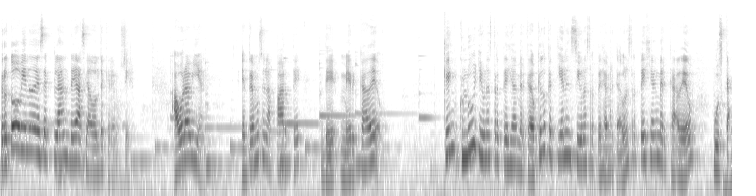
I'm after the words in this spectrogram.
Pero todo viene de ese plan de hacia dónde queremos ir. Ahora bien, entremos en la parte de mercadeo. ¿Qué incluye una estrategia de mercadeo? ¿Qué es lo que tiene en sí una estrategia de mercadeo? Una estrategia de mercadeo busca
